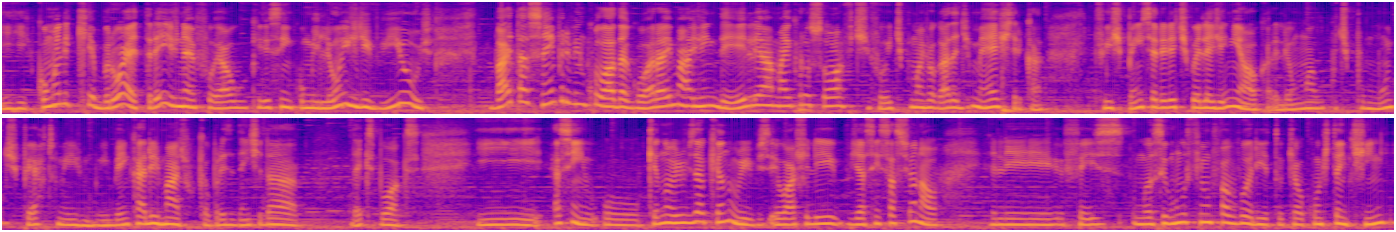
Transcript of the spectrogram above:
E como ele quebrou a E3, né, foi algo que assim, com milhões de views, vai estar tá sempre vinculado agora a imagem dele à Microsoft. Foi tipo uma jogada de mestre, cara. Phil Spencer, ele, tipo, ele é genial, cara. Ele é um maluco, tipo, muito esperto mesmo. E bem carismático, que é o presidente da, da Xbox. E, assim, o Keanu Reeves é o Keanu Reeves. Eu acho ele já sensacional. Ele fez o meu segundo filme favorito, que é o Constantine.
